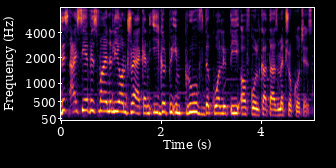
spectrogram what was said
This ICF is finally on track and eager to improve the quality of Kolkata's metro coaches.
